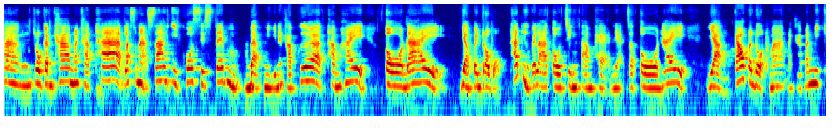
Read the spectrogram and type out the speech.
ทางตรงกันข้ามนะคะ ถ้าลักษณะสร้างอีโค y ิสเต็มแบบนี้นะคะ เพื่อทำให้โตได้อย่างเป็นระบบ ถ้าถึงเวลาโตจริงตามแผนเนี่ย จะโตได้อย่างก้าวกระโดดมากนะคะ มันมีเค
